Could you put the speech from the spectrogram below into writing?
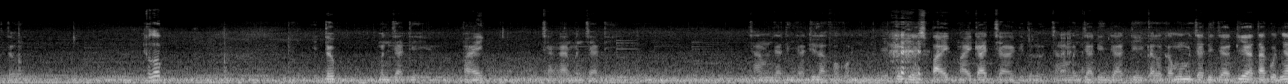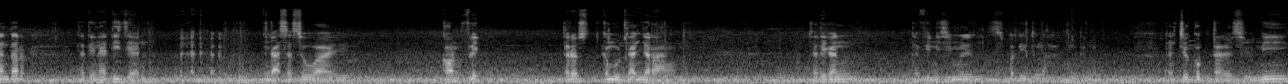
Betul. cukup menjadi baik. Jangan menjadi jangan menjadi jadilah pokoknya. Itu biar baik baik aja gitu loh. Jangan menjadi jadi kalau kamu menjadi jadi ya takutnya ntar jadi netizen. Nggak sesuai konflik terus kemudian nyerang. Jadi kan definisinya seperti itulah mungkin. Dan cukup dari sini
